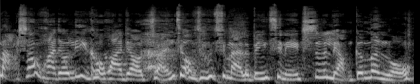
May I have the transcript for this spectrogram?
马。上花掉，立刻花掉，转角就去买了冰淇淋，吃了两根梦龙。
